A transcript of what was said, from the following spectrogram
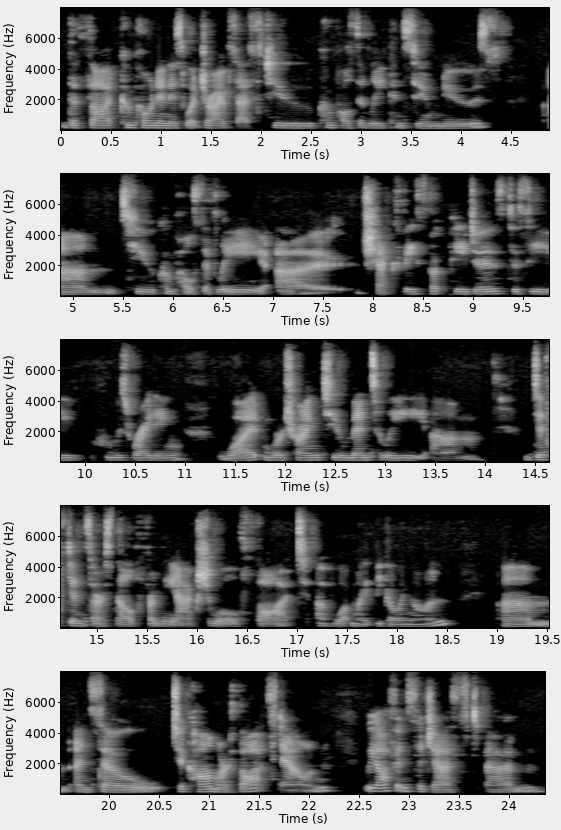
the thought component is what drives us to compulsively consume news, um, to compulsively uh, check Facebook pages to see who's writing what. We're trying to mentally um, distance ourselves from the actual thought of what might be going on. Um, and so, to calm our thoughts down, we often suggest, um,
